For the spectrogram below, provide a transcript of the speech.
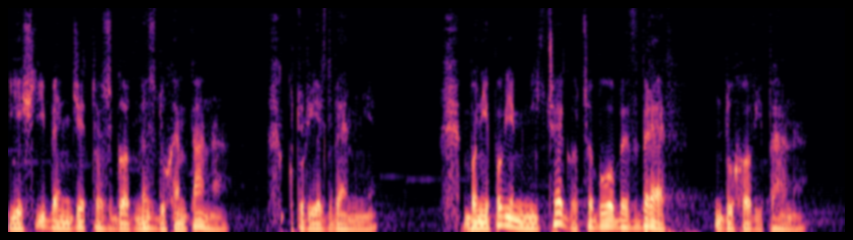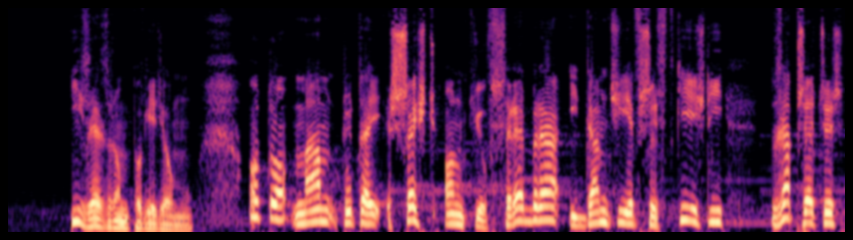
jeśli będzie to zgodne z duchem Pana, który jest we mnie, bo nie powiem niczego, co byłoby wbrew duchowi Pana. I Zezrom powiedział mu, oto mam tutaj sześć onkiów srebra i dam ci je wszystkie, jeśli zaprzeczysz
